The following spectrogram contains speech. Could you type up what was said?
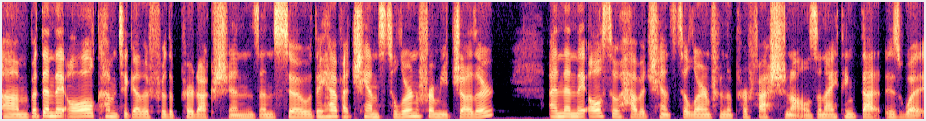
Um, but then they all come together for the productions. And so they have a chance to learn from each other and then they also have a chance to learn from the professionals. And I think that is what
